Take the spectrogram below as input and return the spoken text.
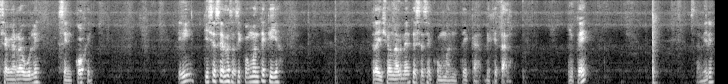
se agarra hule se encoge. Y quise hacerlas así con mantequilla. Tradicionalmente se hacen con manteca vegetal. Ok miren.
